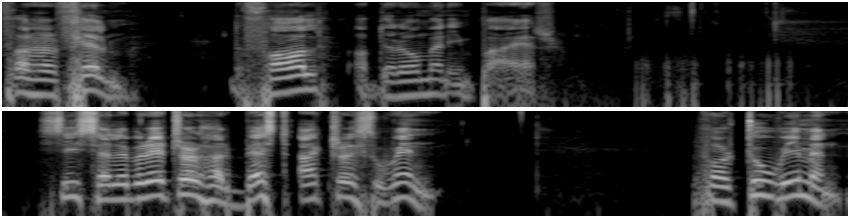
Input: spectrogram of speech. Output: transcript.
for her film, The Fall of the Roman Empire. She celebrated her Best Actress win for two women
